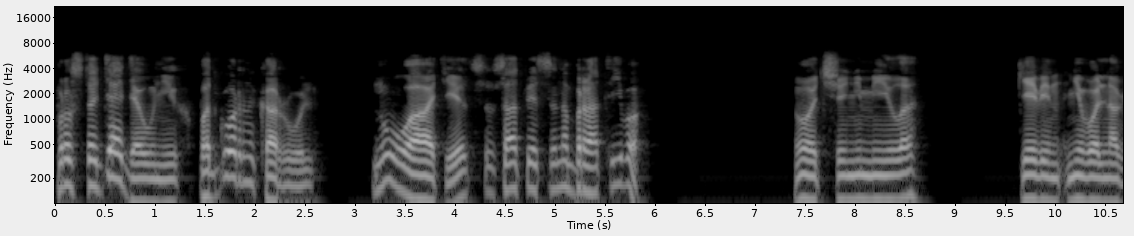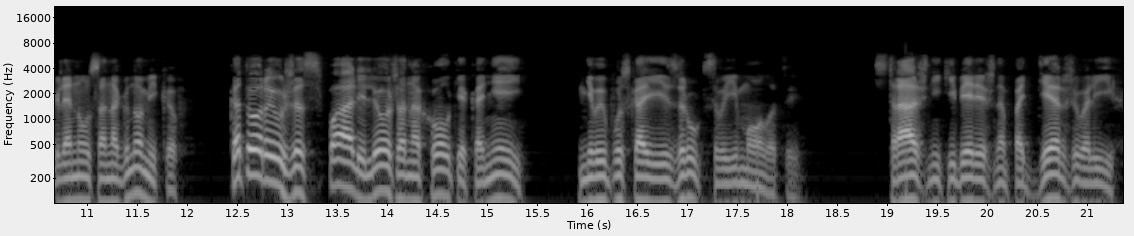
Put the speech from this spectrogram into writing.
Просто дядя у них подгорный король. Ну, а отец, соответственно, брат его. Очень мило. Кевин невольно оглянулся на гномиков, которые уже спали, лежа на холке коней, не выпуская из рук свои молоты. Стражники бережно поддерживали их,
